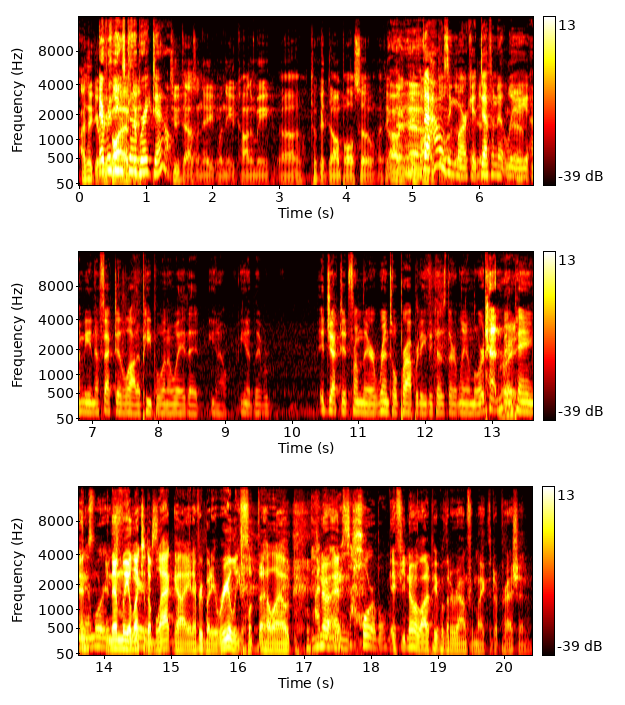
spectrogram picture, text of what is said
I think Everything's gonna break down. 2008 when the economy uh, took a dump. Also, I think Oh, that yeah. the housing lot of- market yeah, definitely, yeah. I mean, affected a lot of people in a way that you know, you know, they were ejected from their rental property because their landlord hadn't been paying And- their mortgage. And then we for elected a black guy, and everybody really flipped the hell out. I know, it's horrible. If you know a lot of people that are around from like the depression,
